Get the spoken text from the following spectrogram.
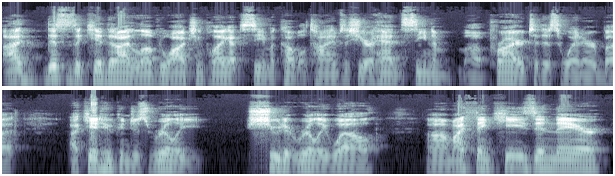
I this is a kid that I loved watching play. I got to see him a couple times this year. I hadn't seen him uh, prior to this winter, but a kid who can just really shoot it really well. Um, I think he's in there.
